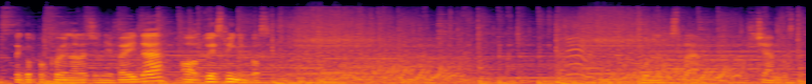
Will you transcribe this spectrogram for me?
Z tego pokoju na razie nie wejdę. O, tu jest miniboss. Kurde, dostałem. Chciałem dostać.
